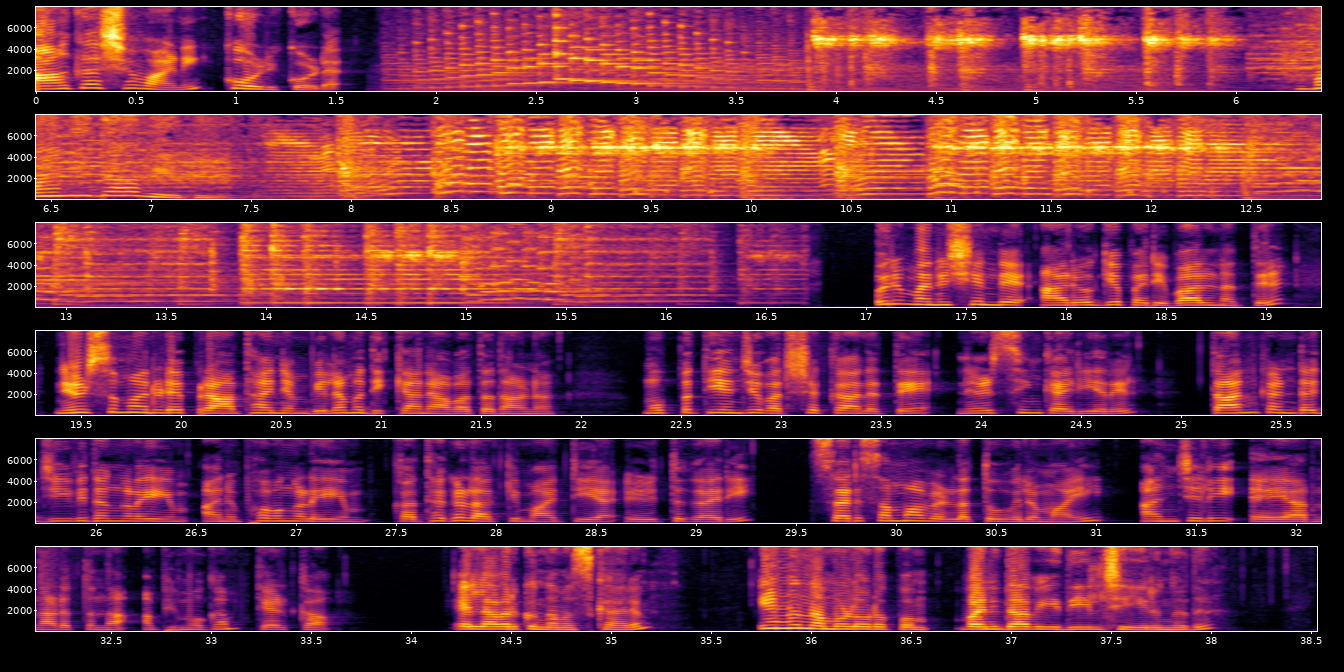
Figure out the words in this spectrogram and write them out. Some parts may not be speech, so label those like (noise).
ആകാശവാണി കോഴിക്കോട്. വനിതാവേദി ഒരു മനുഷ്യന്റെ ആരോഗ്യ പരിപാലനത്തിൽ നഴ്സുമാരുടെ പ്രാധാന്യം വിലമതിക്കാനാവാത്തതാണ്. മുപ്പത്തിയഞ്ച് വർഷക്കാലത്തെ നഴ്സിംഗ് കരിയറിൽ താൻ കണ്ട ജീവിതങ്ങളെയും അനുഭവങ്ങളെയും കഥകളാക്കി മാറ്റിയ എഴുത്തുകാരി സരസമ്മ വെള്ളത്തൂവലുമായി അഞ്ജലി എ ആർ നടത്തുന്ന അഭിമുഖം കേൾക്കാം. എല്ലാവർക്കും നമസ്കാരം. ഇന്ന് നമ്മളോടൊപ്പം വനിതാ വേദിയിൽ ചേരുന്നത്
